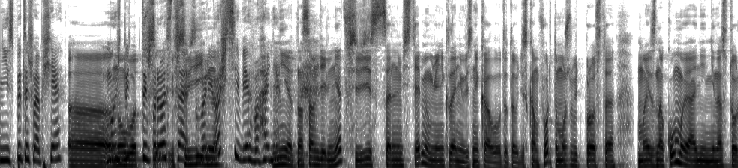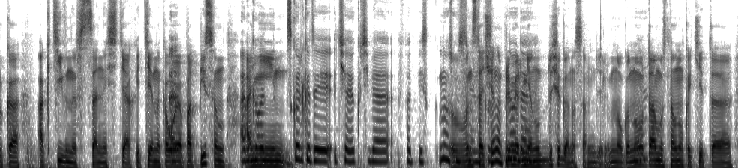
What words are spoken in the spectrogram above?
Не испытываешь вообще? Э, Может ну быть, вот ты в- в просто связи именно- врешь себе, Ваня? Нет, на самом деле нет. В связи с социальными сетями у меня никогда не возникало вот этого дискомфорта. Может быть, просто мои знакомые, они не настолько активны в социальных сетях. И те, на кого А- я подписан, А кого- они... Сколько ты человек у тебя в подписке? Ну, смысле, В инстаче, на- например, ну, да. не, ну дофига на самом деле, много. Но там в основном какие-то э,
